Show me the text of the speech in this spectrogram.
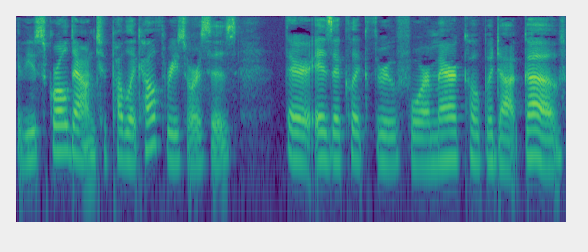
If you scroll down to public health resources, there is a click through for maricopa.gov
